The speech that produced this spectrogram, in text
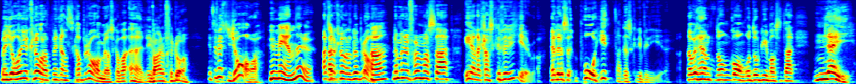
Men jag har ju klarat mig ganska bra om jag ska vara ärlig. Varför då? Inte vet jag. Hur menar du? Att jag har klarat mig bra? Ja. Nej men för en massa elaka skriverier. Va? Eller så- påhittade skriverier. Det har väl hänt någon gång och då blir man sådär, nej!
